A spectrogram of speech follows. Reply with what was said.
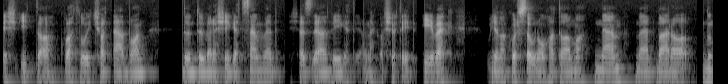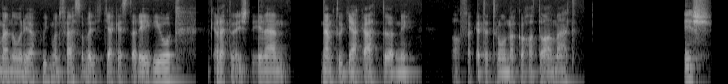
és itt a Kvatlói csatában döntő vereséget szenved, és ezzel véget érnek a sötét évek. Ugyanakkor Sauron hatalma nem, mert bár a Numenóriak úgymond felszabadítják ezt a régiót, keleten és délen nem tudják áttörni a Fekete Trónnak a hatalmát. És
